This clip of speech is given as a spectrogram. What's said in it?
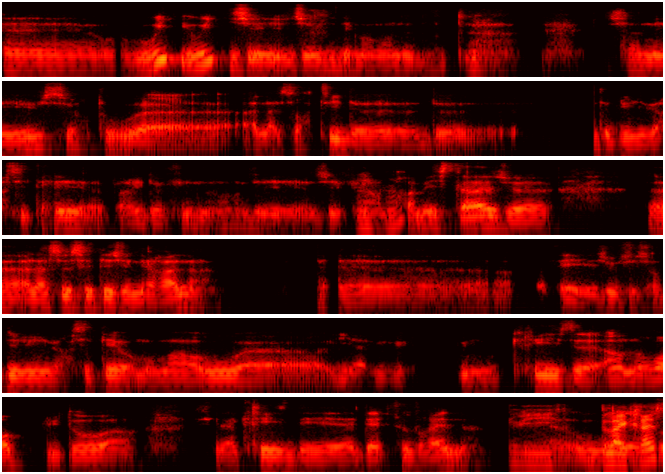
Oui, oui, j'ai eu des moments de doute. J'en ai eu surtout à la sortie de, de, de l'université Paris Dauphine. Hein. J'ai fait un mmh premier stage à la Société Générale. et je suis sorti de l'université au moment où il y a eu une crise en Europe plutôt. Hein. c'est la crise des dettes souveraines. Oui, de la Grèce,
